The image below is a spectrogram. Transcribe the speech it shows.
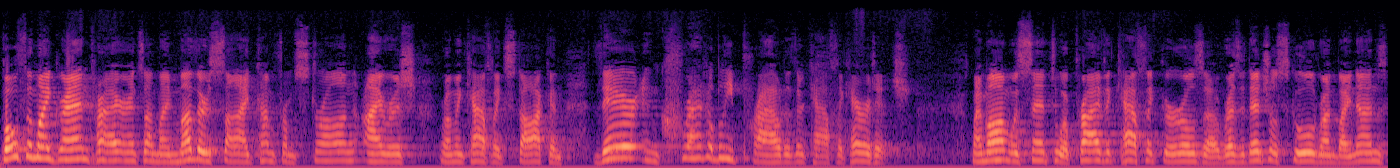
Both of my grandparents on my mother's side come from strong Irish Roman Catholic stock, and they're incredibly proud of their Catholic heritage. My mom was sent to a private Catholic girls' residential school run by nuns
